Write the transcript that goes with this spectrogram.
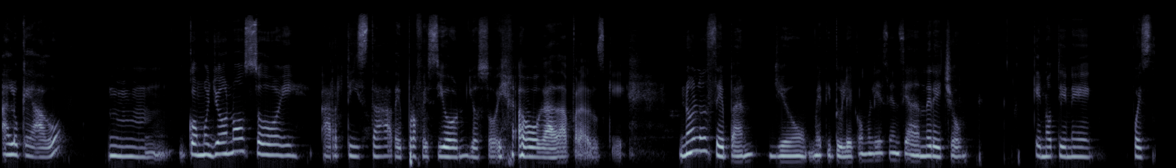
a lo que hago. Mm, como yo no soy artista de profesión, yo soy abogada para los que no lo sepan, yo me titulé como licenciada en Derecho, que no tiene pues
